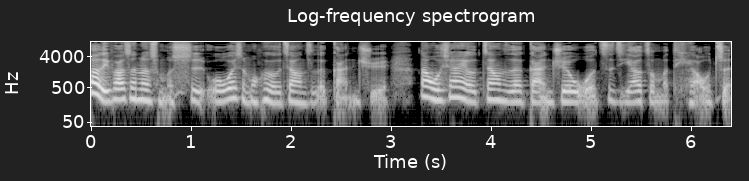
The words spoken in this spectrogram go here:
到底发生了什么事？我为什么会有这样子的感觉？那我现在有这样子的感觉，我自己要怎么调整？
